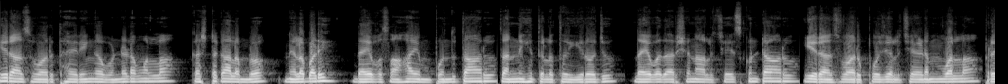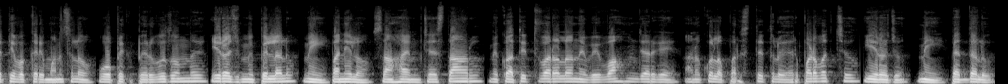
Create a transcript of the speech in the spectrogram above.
ఈ రాశి వారు ధైర్యంగా ఉండడం వల్ల కష్టకాలంలో నిలబడి దైవ సహాయం పొందుతారు. సన్నిహితులతో ఈరోజు దైవ దర్శనాలు చేసుకుంటారు. ఈ రాశి వారు పూజలు చేయడం వల్ల ప్రతి ఒక్కరి మనసులో ఓపిక పెరుగుతుంది. ఈ రోజు మీ పిల్లలు మీ పనిలో సహాయం చేస్తారు. మీకు అతి త్వరలోనే వివాహం జరిగే అనుకూల పరిస్థితులు ఏర్పడవచ్చు. ఈ రోజు మీ పెద్దలు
